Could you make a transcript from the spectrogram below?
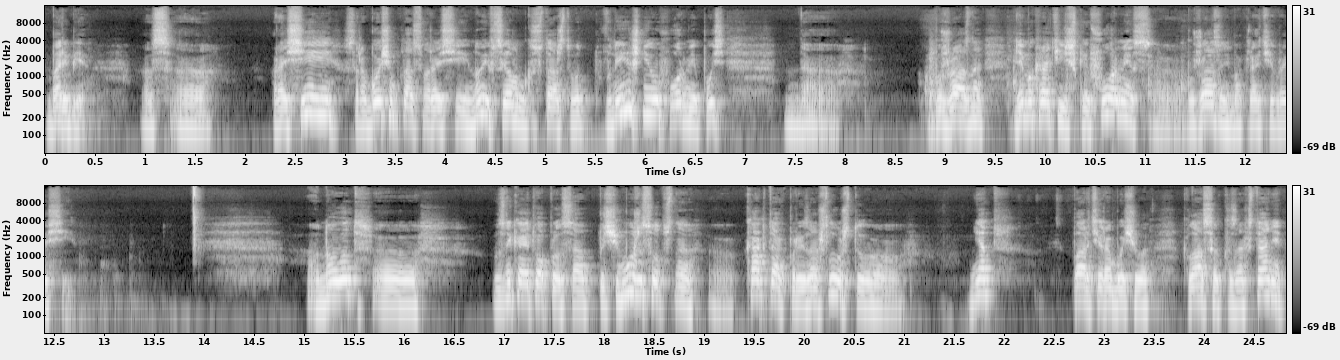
борьбе с э, Россией, с рабочим классом России, ну и в целом государство. Вот в нынешней форме пусть буржуазно-демократической форме с э, буржуазной демократией в России. Но вот э, возникает вопрос, а почему же, собственно, э, как так произошло, что нет партии рабочего класса в Казахстане,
